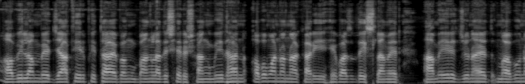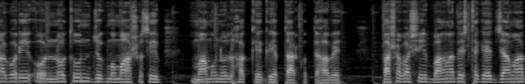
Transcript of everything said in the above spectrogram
অবিলম্বে জাতির পিতা এবং বাংলাদেশের সংবিধান অবমাননাকারী হেফাজতে ইসলামের আমির জুনায়েদ মাবুনগরী ও নতুন যুগ্ম মহাসচিব মামুনুল হককে গ্রেপ্তার করতে হবে। পাশাপাশি বাংলাদেশ থেকে জামাত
